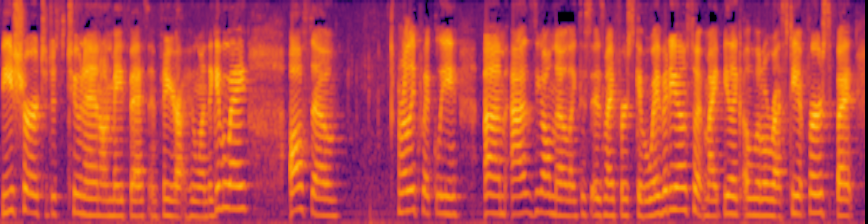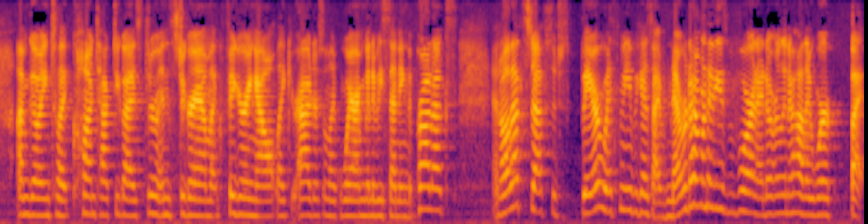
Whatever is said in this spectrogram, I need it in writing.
be sure to just tune in on May 5th and figure out who won the giveaway. Also, really quickly um, as y'all know like this is my first giveaway video so it might be like a little rusty at first but i'm going to like contact you guys through instagram like figuring out like your address and like where i'm going to be sending the products and all that stuff. So just bear with me because I've never done one of these before and I don't really know how they work, but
